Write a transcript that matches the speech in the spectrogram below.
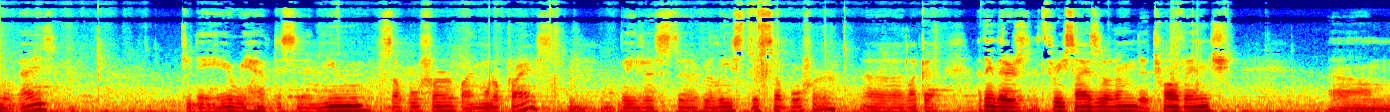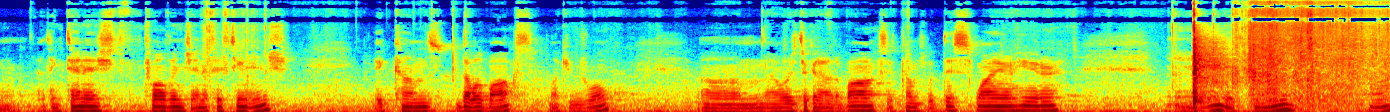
Hello guys, today here we have this uh, new subwoofer by Monoprice. They just uh, released this subwoofer, uh, like a, I think there's three sizes of them, the 12 inch, um, I think 10 inch, 12 inch and a 15 inch. It comes double box like usual. Um, I always took it out of the box. It comes with this wire here. And comes, uh,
